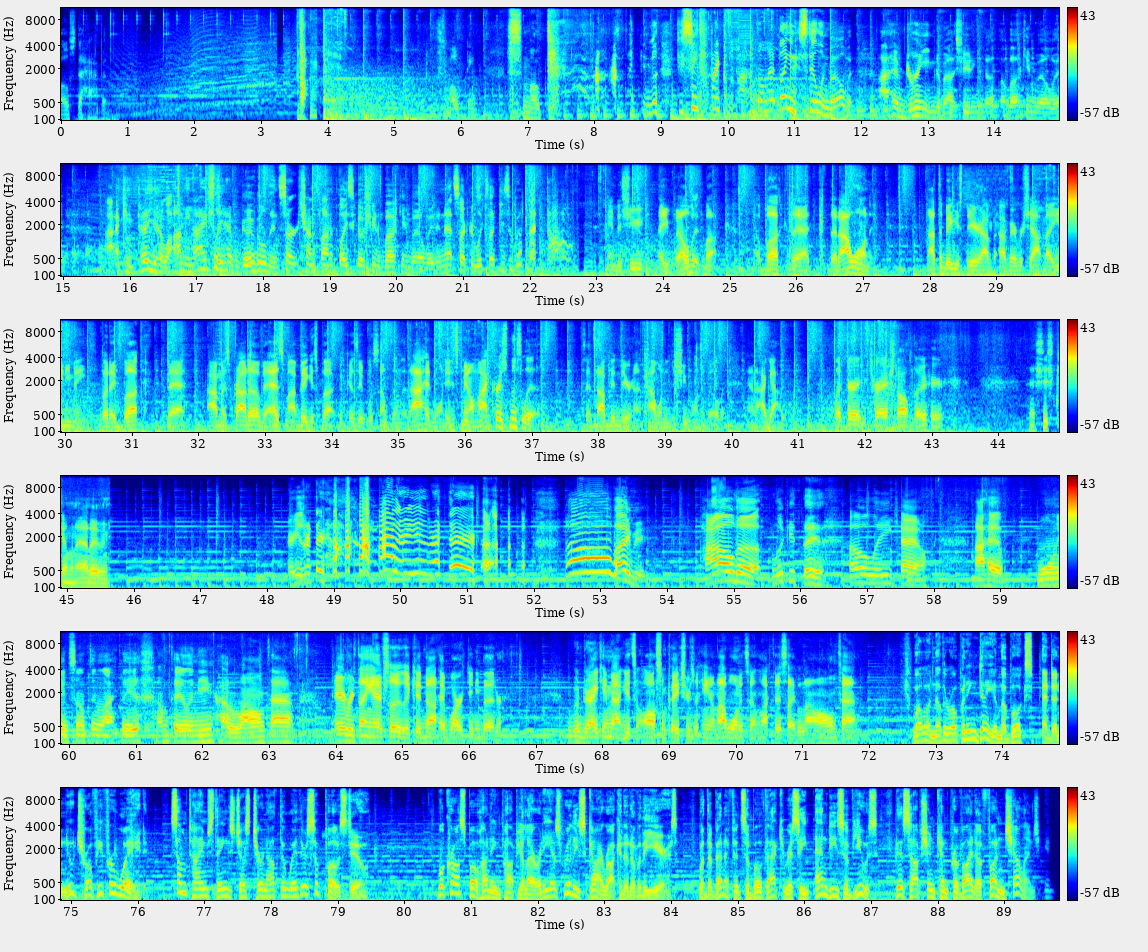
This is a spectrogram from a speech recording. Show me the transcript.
supposed to happen. Smoked him. Smoked. Do you see the freaking lines on that thing? It's still in velvet. I have dreamed about shooting a, buck in velvet. I can't tell you how long. I mean, I actually have Googled and searched trying to find a place to go shoot a buck in velvet, and that sucker looks like he's about that tall. And to shoot a velvet buck, a buck that, that I wanted, not the biggest deer I've, I've ever shot by any means, but a buck that I'm as proud of as my biggest buck because it was something that I had wanted. It's been on my Christmas list since I've been deer hunting. I wanted to shoot one in velvet, and I got one. Look there, he trashed all through here. It's just coming out of him. There he is right there. there he is right there. oh, baby. Piled up. Look at this. Holy cow. I have wanted something like this, I'm telling you, a long time. Everything absolutely could not have worked any better. We're gonna drag him out and get some awesome pictures of him. I wanted something like this a long time. Well, another opening day in the books and a new trophy for Wade. Sometimes things just turn out the way they're supposed to. Well, crossbow hunting popularity has really skyrocketed over the years. With the benefits of both accuracy and ease of use, this option can provide a fun challenge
